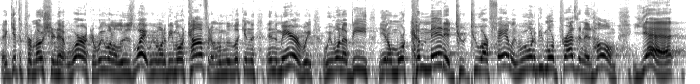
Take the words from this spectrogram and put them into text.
to get the promotion at work or we want to lose weight. We want to be more confident when we look in the, in the mirror. We, we want to be you know, more committed to, to our family. We want to be more present at home. Yet,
